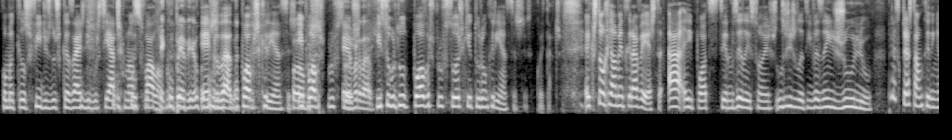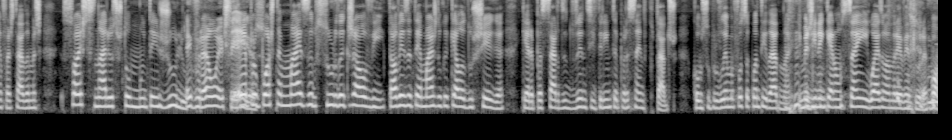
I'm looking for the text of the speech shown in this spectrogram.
como aqueles filhos dos casais divorciados que não se falam. É culpa é deles. É verdade, pobres crianças e Pobres. pobres professores. É verdade. E sobretudo pobres professores que aturam crianças. Coitados. A questão realmente grave é esta. Há a hipótese de termos eleições legislativas em julho. Parece que já está um bocadinho afastada, mas só este cenário assustou-me muito em julho. É verão, é Isto É a férias. proposta mais absurda que já ouvi, talvez até mais do que aquela do Chega, que era passar de 230 para 100 deputados, como se o problema fosse a quantidade, não é? Imaginem que eram 100 iguais ao André Ventura. Bom,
